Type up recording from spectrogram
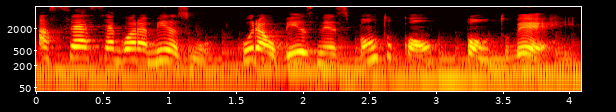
Acesse agora mesmo ruralbusiness.com.br.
